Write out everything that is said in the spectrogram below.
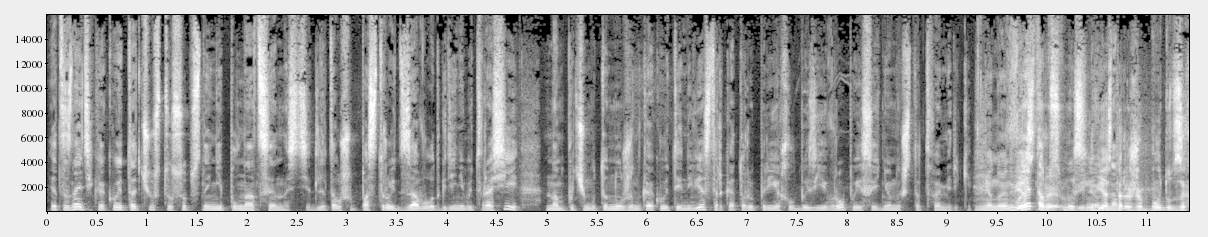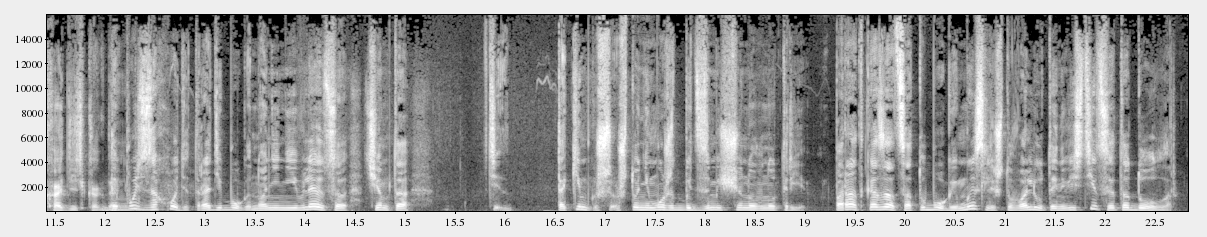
Это, знаете, какое-то чувство собственной неполноценности. Для того, чтобы построить завод где-нибудь в России, нам почему-то нужен какой-то инвестор, который приехал бы из Европы и Соединенных Штатов Америки. Не, ну инвесторы, в этом смысле инвесторы нам... же будут заходить когда-нибудь. Да пусть заходят, ради бога, но они не являются чем-то таким, что не может быть замещено внутри. Пора отказаться от убогой мысли, что валюта инвестиций – это доллар –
